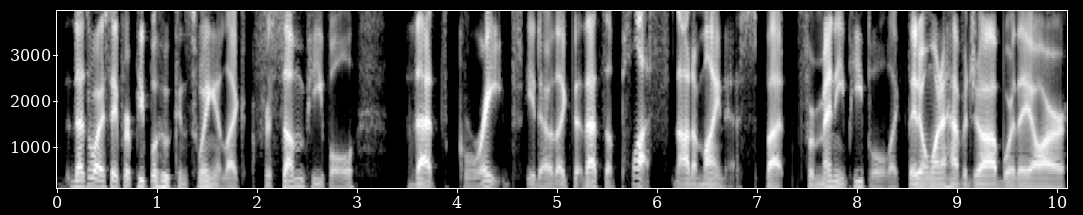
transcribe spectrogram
that's why I say for people who can swing it, like for some people, that's great. You know, like th- that's a plus, not a minus. But for many people, like they don't want to have a job where they are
